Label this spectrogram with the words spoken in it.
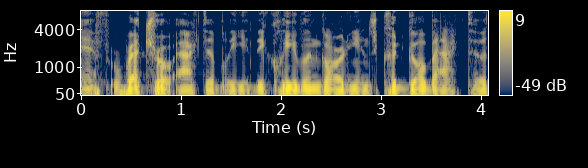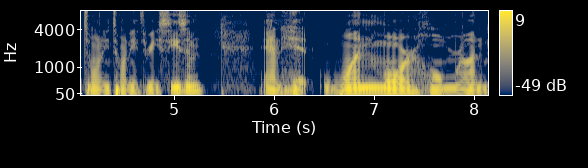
if retroactively the Cleveland Guardians could go back to the 2023 season, and hit one more home run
